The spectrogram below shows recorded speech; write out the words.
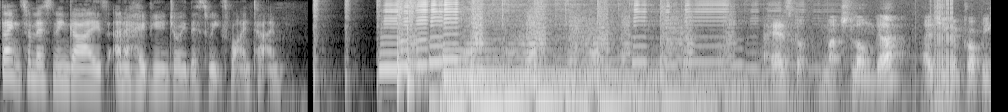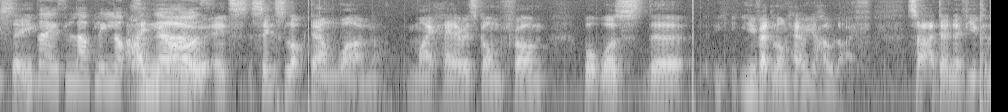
Thanks for listening, guys, and I hope you enjoyed this week's wine time. Hair's got much longer, as you can probably see. Those lovely locks I of know. yours. It's since lockdown one, my hair has gone from what was the. You've had long hair your whole life, so I don't know if you can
